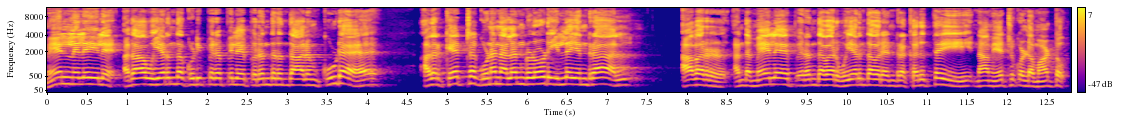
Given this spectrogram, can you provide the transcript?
மேல்நிலையிலே அதாவது உயர்ந்த குடிப்பிறப்பிலே பிறந்திருந்தாலும் கூட அதற்கேற்ற குணநலன்களோடு இல்லை என்றால் அவர் அந்த மேலே பிறந்தவர் உயர்ந்தவர் என்ற கருத்தை நாம் ஏற்றுக்கொள்ள மாட்டோம்.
